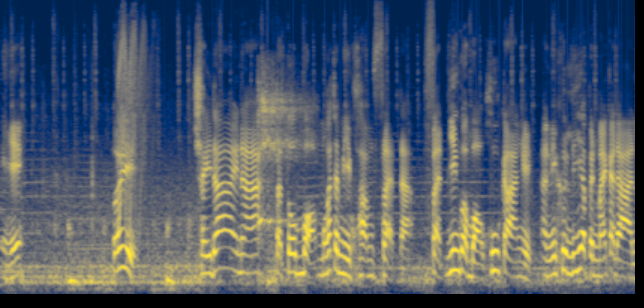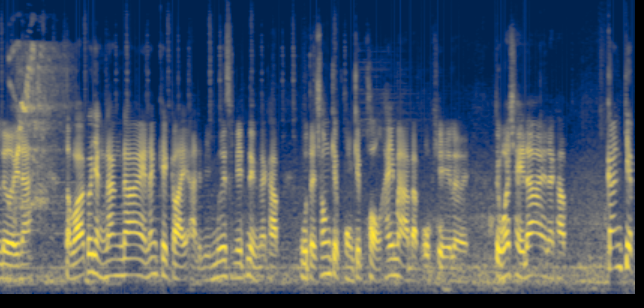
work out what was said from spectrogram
อย่างนี้เอ้ยใช้ได้นะ แต่ตัวเบาะมันก็จะมีความแฟลตอะแฟลตยิ่งกว่าเบาะคู่กลางอีก อันนี้คือเรียบเป็นไม้กระดานเลยนะ แต่ว่าก็ยังนั่งได้นั่งไกลๆอาจจะมีมืดสักนิดหนึ่งนะครับอูแต่ช่องเก็บของเก็บของให้มาแบบโอเคเลย ถือว่าใช้ได้นะครับ การเก็บ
